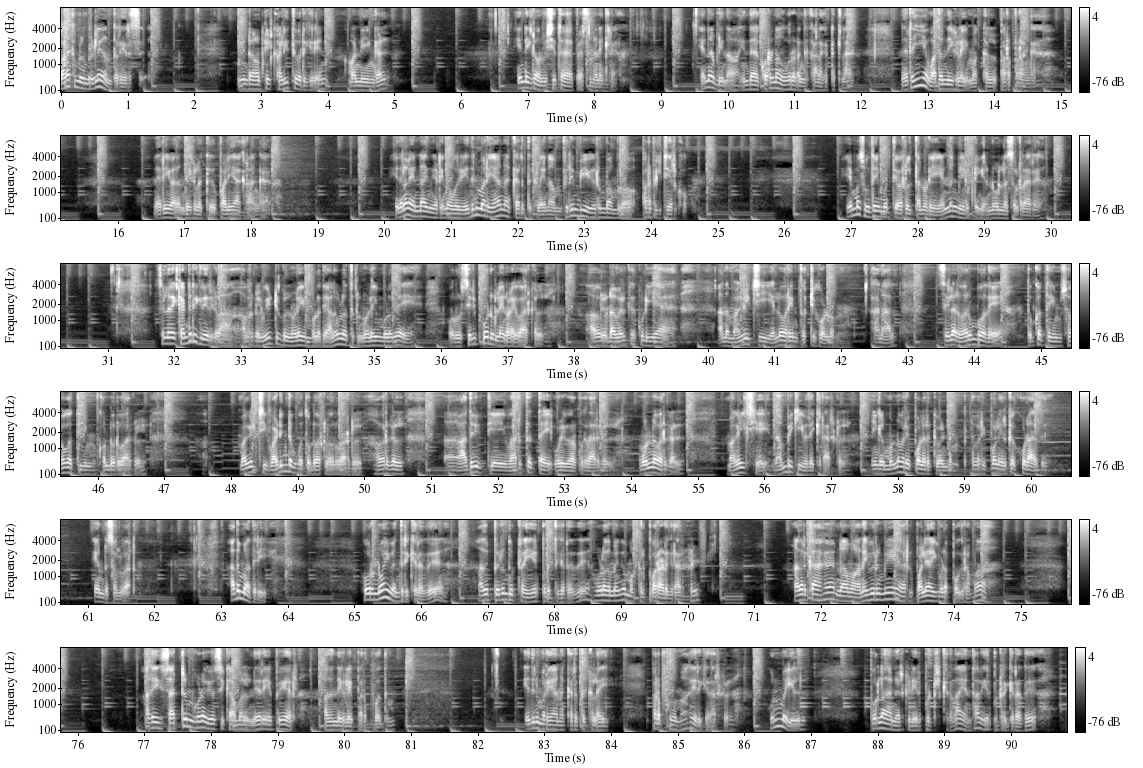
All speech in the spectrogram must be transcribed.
வணக்கம் நண்பர்களே நான் துறையரசு நீண்ட நாட்கள் கழித்து வருகிறேன். மன்னியுங்கள். இன்றைக்கு நான் ஒரு விஷயத்த பேச நினைக்கிறேன். என்ன அப்படின்னா இந்த கொரோனா ஊரடங்கு காலகட்டத்தில் நிறைய வதந்திகளை மக்கள் பரப்புகிறாங்க நிறைய வதந்திகளுக்கு பலியாகிறாங்க இதனால் என்ன ஆகுதுன்னு கேட்டிங்கன்னா ஒரு எதிர்மறையான கருத்துக்களை நாம் விரும்பி விரும்பாமலோ பரப்பிக்கிட்டே இருக்கோம். எம் எஸ் உதயமூர்த்தி அவர்கள் தன்னுடைய எண்ணங்கள் அப்படிங்கிற நூலில் சொல்கிறாரு சிலரை கண்டிருக்கிறீர்களா? அவர்கள் வீட்டுக்குள் நுழையும் பொழுதே அலுவலகத்துக்குள் நுழையும் பொழுதே ஒரு சிரிப்போடு உள்ளே நுழைவார்கள். அவர்களிடம் இருக்கக்கூடிய அந்த மகிழ்ச்சி எல்லோரையும் தொற்றிக்கொள்ளும். ஆனால் சிலர் வரும்போதே துக்கத்தையும் சோகத்தையும் கொண்டு வருவார்கள். மகிழ்ச்சி வடிந்த முகத்தோடுவர்கள் வருவார்கள். அவர்கள் அதிருப்தியை வருத்தத்தை ஒளிபரப்புகிறார்கள். முன்னவர்கள் மகிழ்ச்சியை நம்பிக்கை விதைக்கிறார்கள். நீங்கள் முன்னவரை போல் இருக்க வேண்டும் பின்னவரை போல் இருக்கக்கூடாது என்று சொல்வார். அது மாதிரி ஒரு நோய் வந்திருக்கிறது அது பெருந்தொற்றை ஏற்படுத்துகிறது உலகமெங்கும் மக்கள் போராடுகிறார்கள். அதற்காக நாம் அனைவருமே அதற்கு பலியாகிவிடப் போகிறோமா? அதை சற்றும் கூட யோசிக்காமல் நிறைய பேர் வதந்திகளை பரப்புவதும் எதிர்மறையான கருத்துக்களை பரப்புவதுமாக இருக்கிறார்கள். உண்மையில் பொருளாதார நெருக்கடி ஏற்பட்டிருக்கிறதா என்றால் ஏற்பட்டிருக்கிறது.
